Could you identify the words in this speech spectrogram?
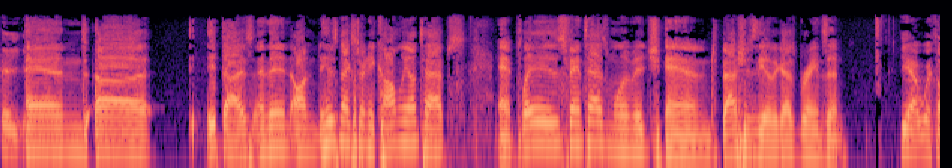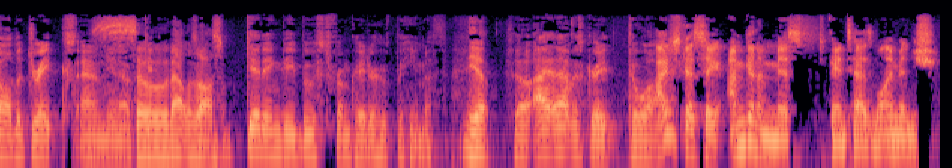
There you go. and uh, it dies. And then on his next turn, he calmly untaps and plays Phantasmal Image and bashes the other guy's brains in. Yeah, with all the drakes and you know So that was awesome. getting the boost from Craterhoof Behemoth. Yep. So I, that was great to watch. I just gotta say, I'm gonna miss Phantasmal Image.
